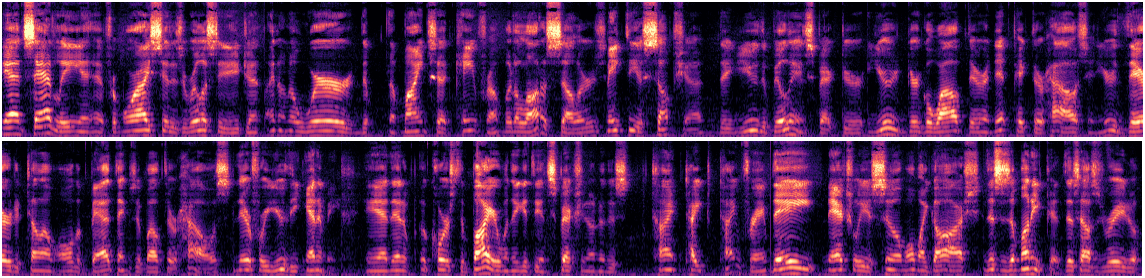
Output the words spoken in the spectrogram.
Yeah, and sadly, uh, from where I sit as a real estate agent, I don't know where the, the mindset came from, but a lot of sellers make the assumption that you, the building inspector, you're going to go out there and nitpick their house and you're there to tell them all the bad things about their house. Therefore, you're the enemy. And then, of of course, the buyer, when they get the inspection under this time, tight time frame, they naturally assume, oh my gosh, this is a money pit. This house is ready to,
